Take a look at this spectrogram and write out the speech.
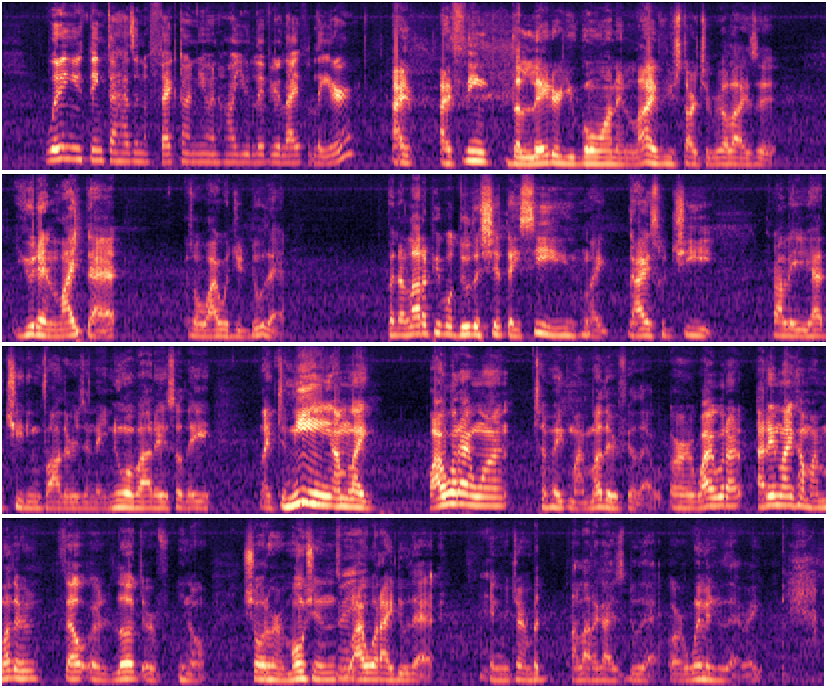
wouldn't you think that has an effect on you and how you live your life later? I I think the later you go on in life, you start to realize that you didn't like that, so why would you do that? But a lot of people do the shit they see, like guys who cheat, probably had cheating fathers and they knew about it, so they, like to me, I'm like, why would I want to make my mother feel that, or why would I? I didn't like how my mother felt or looked or you know showed her emotions. Why would I do that in return? But a lot of guys do that, or women do that, right?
